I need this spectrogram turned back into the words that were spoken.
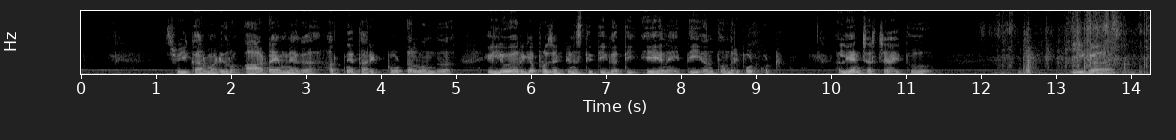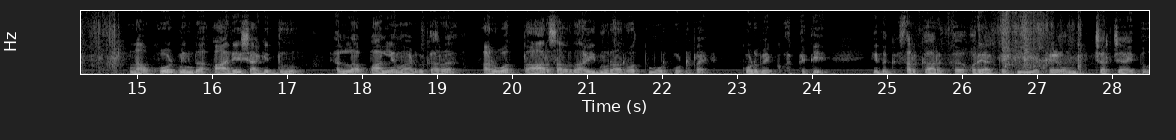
ಸ್ವೀಕಾರ ಮಾಡಿದರು. ಆ ಟೈಮ್ನಾಗ ಹತ್ತನೇ ತಾರೀಕು ಟೋಟಲ್ ಒಂದು ಇಲ್ಲಿವರೆಗೆ ಪ್ರಾಜೆಕ್ಟಿನ ಸ್ಥಿತಿಗತಿ ಏನೈತಿ ಅಂತ ಒಂದು ರಿಪೋರ್ಟ್ ಕೊಟ್ಟರು ಅಲ್ಲಿ ಏನು ಚರ್ಚೆ ಆಯಿತು? ಈಗ ನಾವು ಕೋರ್ಟ್ನಿಂದ ಆದೇಶ ಆಗಿದ್ದು ಎಲ್ಲ ಪಾಲನೆ ಮಾಡ್ಬೇಕಾದ್ರೆ ಅರವತ್ತಾರು ಸಾವಿರದ ಐದುನೂರ ಅರವತ್ತ್ಮೂರು ಕೋಟಿ ರೂಪಾಯಿ ಕೊಡಬೇಕು ಆಕೈತಿ. ಇದಕ್ಕೆ ಸರ್ಕಾರಕ್ಕೆ ಹೊರೆ ಆಕೈತಿ ಅಂಥೇಳಿ ಒಂದು ಚರ್ಚೆ ಆಯಿತು.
